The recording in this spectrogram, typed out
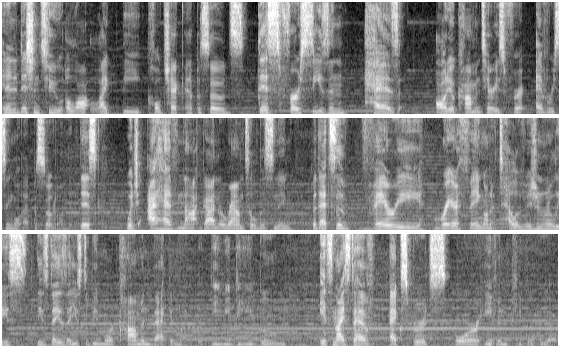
And in addition to a lot like the Kolchak episodes, this first season has audio commentaries for every single episode on the disc, which I have not gotten around to listening. But that's a very rare thing on a television release these days. That used to be more common back in like the DVD boom. It's nice to have experts or even people who have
